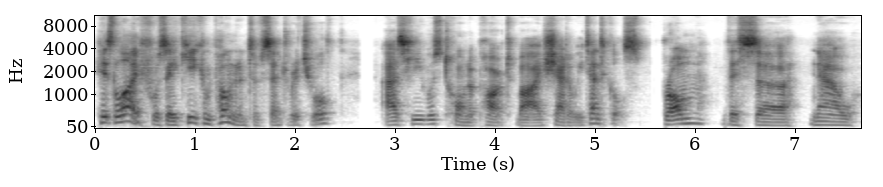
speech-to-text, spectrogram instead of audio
his life was a key component of said ritual, as he was torn apart by shadowy tentacles. From this uh, now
